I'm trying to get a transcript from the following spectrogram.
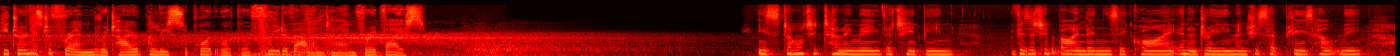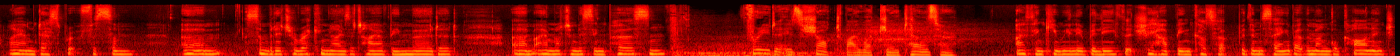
He turns to friend, retired police support worker Frida Valentine for advice. He started telling me that he'd been visited by Lynsey Quy in a dream, and she said, Please help me. I am desperate for some um, somebody to recognise that I have been murdered. Um, I am not a missing person. Frida is shocked by what Joe tells her. I think he really believed that she had been cut up with him saying about the mangled carnage.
